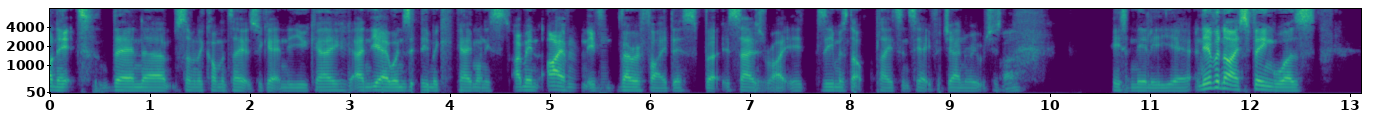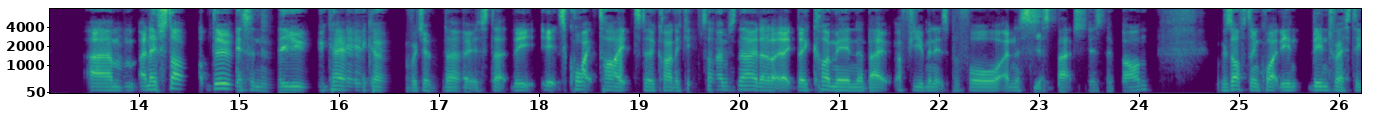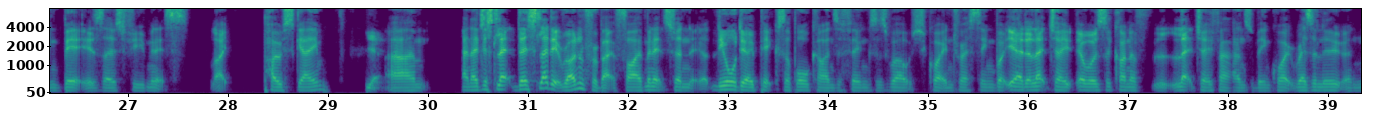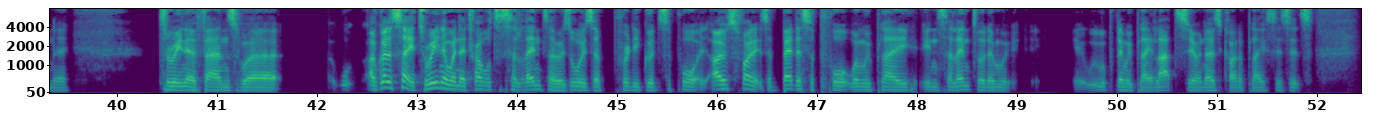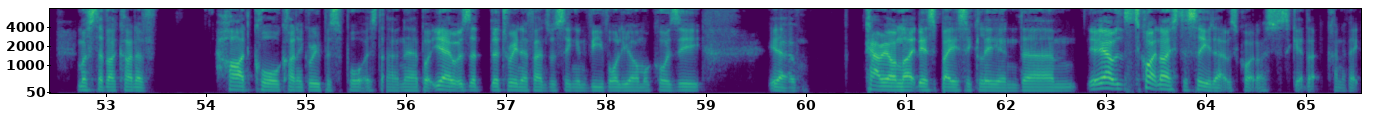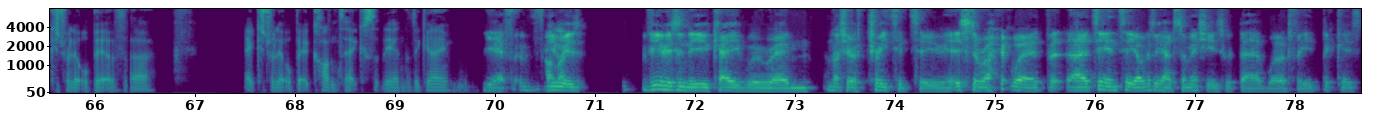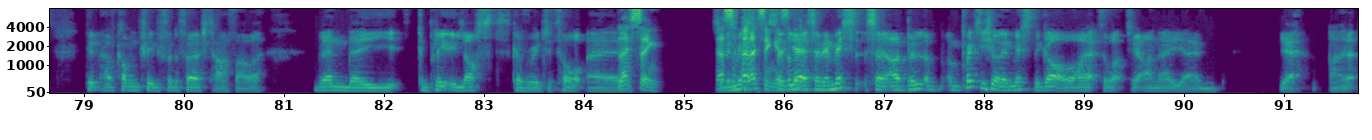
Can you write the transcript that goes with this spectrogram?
on it than uh, some of the commentators we get in the UK. And yeah, when Zima came on, he's, I mean, I haven't even verified this, but it sounds right. It, Zima's not played since the 8th of January, which is wow. he's nearly a year. And the other nice thing was um, and they've stopped doing this in the UK coverage. I've noticed that the it's quite tight to kind of keep times now. They, like, they come in about a few minutes before and the yeah. matches have gone. Because often quite the, the interesting bit is those few minutes like post game. Yeah. Um, and they just let just let it run for about five minutes, and the audio picks up all kinds of things as well, which is quite interesting. But yeah, the Lecce it was the kind of Lecce fans were being quite resolute, and the Torino fans were I've got to say, Torino when they travel to Salento is always a pretty good support. I always find it's a better support when we play in Salento than we than we play in Lazio and those kind of places. It's must have a kind of hardcore kind of group of supporters down there. But yeah, it was the, the Torino fans were singing "Vi vogliamo così," you know, carry on like this basically. And um, yeah, it was quite nice to see that. It was quite nice just to get that kind of extra little bit of. Uh, extra little bit of context at the end of the game. Yeah, viewers, viewers in the UK were, um, I'm not sure if treated to is the right word, but uh, TNT obviously had some issues with their world feed because didn't have commentary for the first half hour. Then they completely lost coverage at all. Uh, blessing. So That's a missed, blessing, so, isn't yeah, it? so they missed. So I, am pretty sure they missed the goal. I had to watch it on a, um, yeah, uh,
